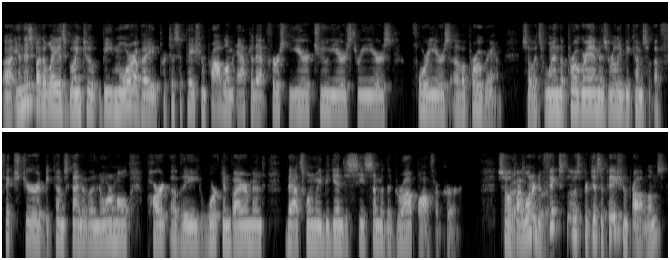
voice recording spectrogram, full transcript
uh, and this, by the way, is going to be more of a participation problem after that first year, two years, three years, four years of a program. So it's when the program is really becomes a fixture, it becomes kind of a normal part of the work environment. That's when we begin to see some of the drop off occur. So right. if I wanted to fix those participation problems,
